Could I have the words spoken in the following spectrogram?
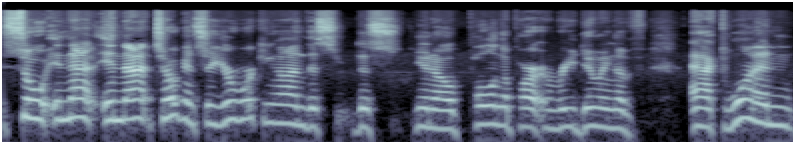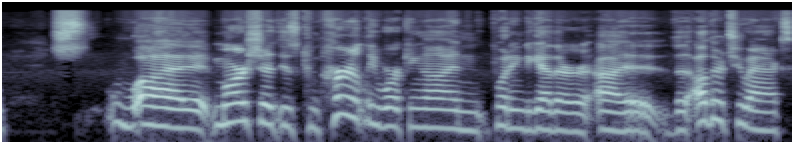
so in that in that token, so you're working on this this you know pulling apart and redoing of Act One. Uh, Marcia is concurrently working on putting together uh, the other two acts.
